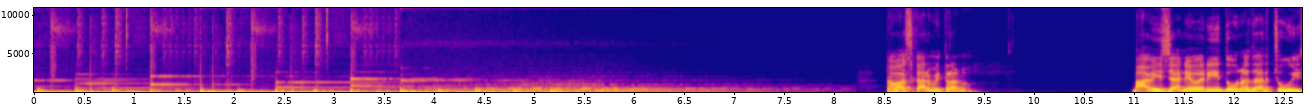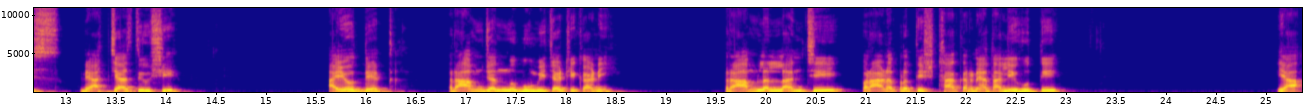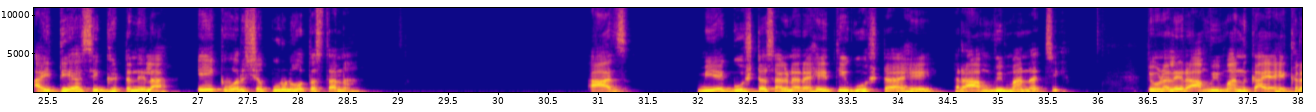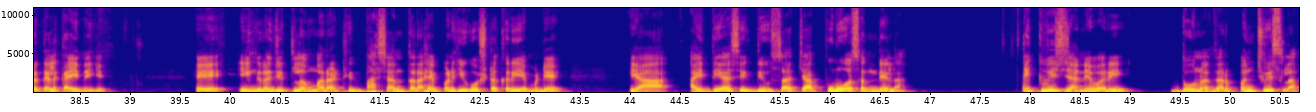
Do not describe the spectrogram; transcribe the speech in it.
नमस्कार मित्रांनो. बावीस जानेवारी दोन हजार चोवीस म्हणजे आजच्याच दिवशी अयोध्येत राम जन्मभूमीच्या ठिकाणी रामलल्लांची प्राणप्रतिष्ठा करण्यात आली होती. या ऐतिहासिक घटनेला एक वर्ष पूर्ण होत असताना आज मी एक गोष्ट सांगणार आहे ती गोष्ट आहे राम विमानाची. ते म्हणाले राम विमान काय आहे? खरं त्याला काही नाही आहे हे इंग्रजीतलं मराठीत भाषांतर आहे पण ही गोष्ट खरी आहे. म्हणजे या ऐतिहासिक दिवसाच्या पूर्वसंध्येला एकवीस जानेवारी दोन हजार पंचवीसला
